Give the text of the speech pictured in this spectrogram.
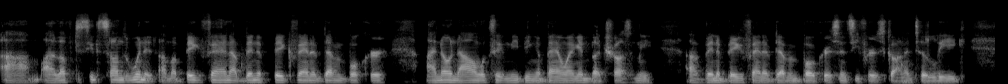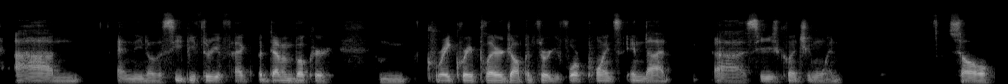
Um, I love to see the Suns win it. I'm a big fan. I've been a big fan of Devin Booker. I know now it looks like me being a bandwagon, but trust me, I've been a big fan of Devin Booker since he first got into the league. Um, and you know the CP3 effect. But Devin Booker, um, great, great player, dropping 34 points in that uh, series clinching win. So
